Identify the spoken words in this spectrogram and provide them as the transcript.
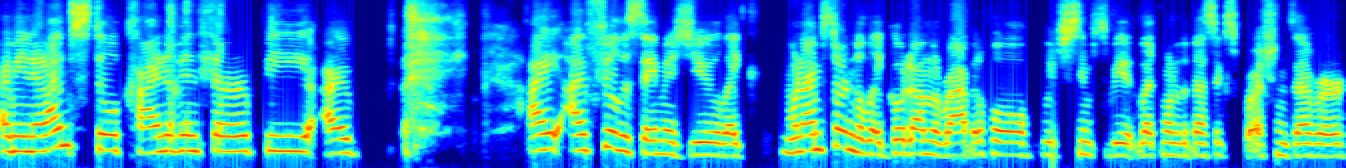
i mean and i'm still kind of in therapy i i i feel the same as you like when i'm starting to like go down the rabbit hole which seems to be like one of the best expressions ever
